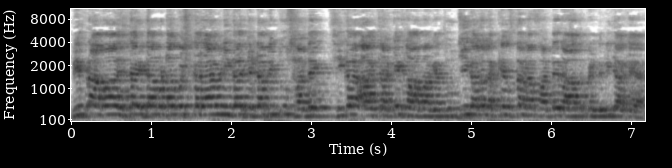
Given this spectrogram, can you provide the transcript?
ਵੀ ਭਰਾਵਾ ਇਸ ਦਾ ਐਡਾ ਵੱਡਾ ਕੁਝ ਕਰਿਆ ਵੀ ਨਹੀਂਗਾ ਜਿੱਡਾ ਵੀ ਤੂੰ ਸਾਡੇ ਸੀਗਾ ਆ ਚੜ ਕੇ ਖਿਲਾਫ ਆ ਗਿਆ। ਦੂਜੀ ਗੱਲ ਲੱਖੇ ਸਦਾਣਾ ਸਾਡੇ ਰਾਤ ਪਿੰਡ ਵੀ ਜਾ ਕੇ ਆਇਆ।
